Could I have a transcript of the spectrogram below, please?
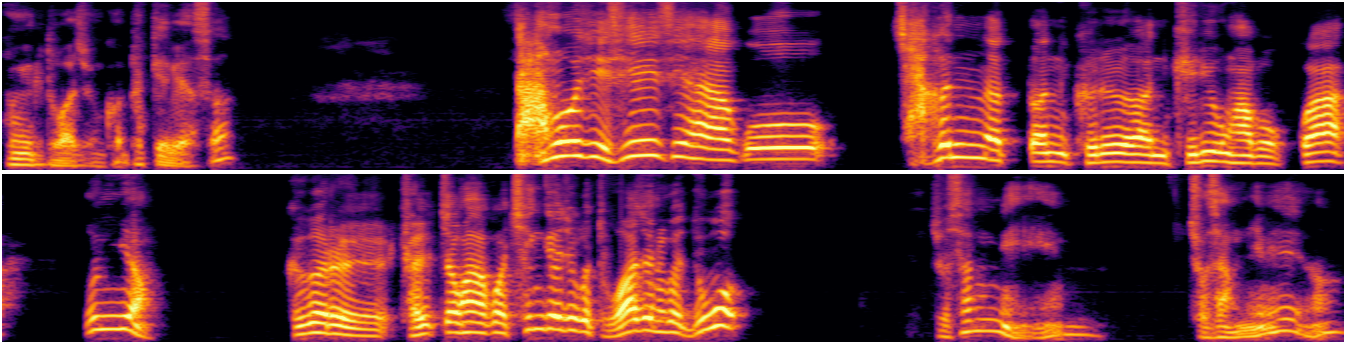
공유를 도와준 건 도깨비에서. 나머지 세세하고 작은 어떤 그러한 기륭화복과 운명 그거를 결정하고 챙겨주고 도와주는 건 누구? 조상님. 조상님이에요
